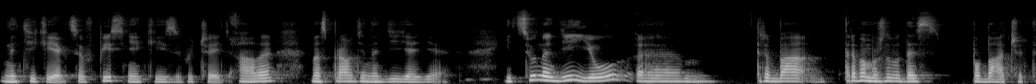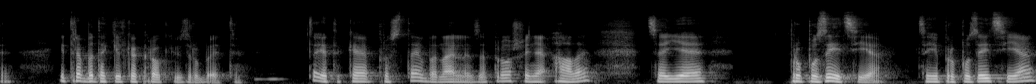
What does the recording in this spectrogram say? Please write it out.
Не тільки як це в пісні, якій звучить, але насправді надія є. І цю надію е, треба, треба, можливо, десь побачити. І треба декілька кроків зробити. Це є таке просте, банальне запрошення, але це є пропозиція. Це є пропозиція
